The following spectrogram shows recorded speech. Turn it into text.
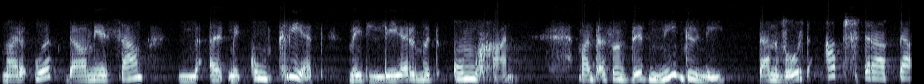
maar ook daarmee saam eh, met konkreet met leer moet omgaan. Want as ons dit nie doen nie, dan word abstrakte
